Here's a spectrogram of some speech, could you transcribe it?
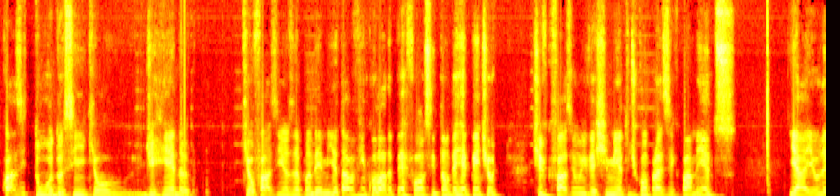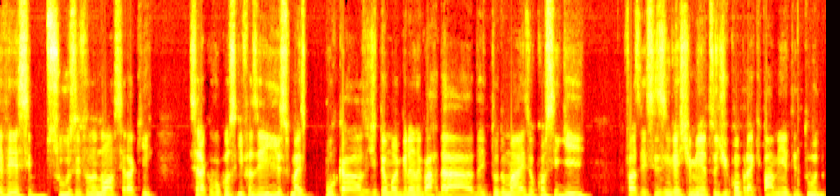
quase tudo, assim, que eu de renda que eu fazia antes da pandemia estava vinculado à performance. Então, de repente, eu tive que fazer um investimento de comprar esses equipamentos. E aí eu levei esse susto, falando, nossa, será que será que eu vou conseguir fazer isso? Mas por causa de ter uma grana guardada e tudo mais, eu consegui fazer esses investimentos de comprar equipamento e tudo.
